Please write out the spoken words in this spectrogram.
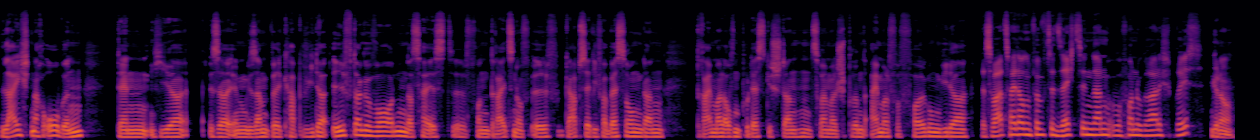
leicht nach oben, denn hier ist er im Gesamtweltcup wieder Elfter geworden. Das heißt, äh, von 13 auf 11 gab es ja die Verbesserung dann dreimal auf dem Podest gestanden, zweimal Sprint, einmal Verfolgung wieder. Das war 2015, 16 dann, wovon du gerade sprichst. Genau.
